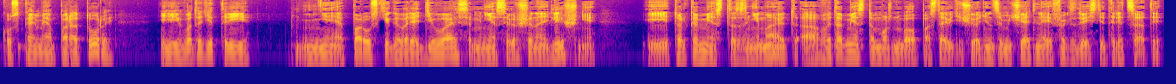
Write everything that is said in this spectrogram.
кусками аппаратуры. И вот эти три, не по-русски говоря, девайса мне совершенно лишние – и только место занимают, а в это место можно было поставить еще один замечательный FX230.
